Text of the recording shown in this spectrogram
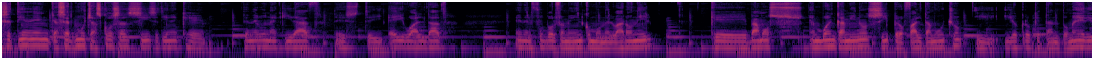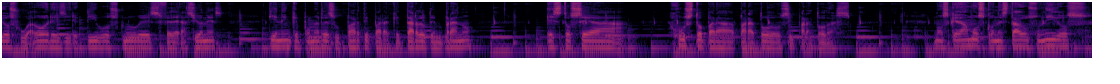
se tienen que hacer muchas cosas, sí, se tiene que tener una equidad este, e igualdad en el fútbol femenil como en el varonil que vamos en buen camino, sí, pero falta mucho y, yo creo que tanto medios, jugadores, directivos, clubes, federaciones tienen que poner de su parte para que tarde o temprano esto sea justo para, todos y para todas. Nos quedamos con Estados Unidos,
